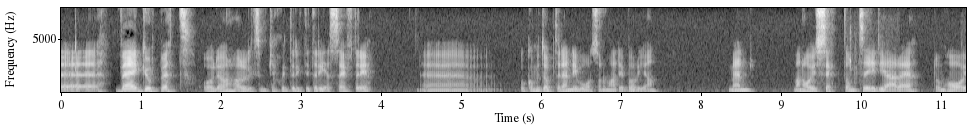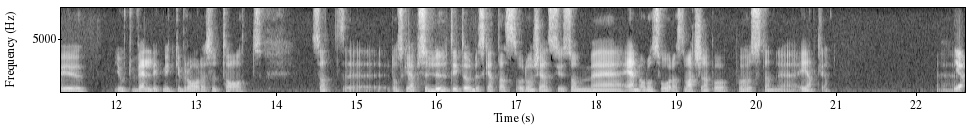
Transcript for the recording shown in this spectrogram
eh, vägguppet och det har liksom kanske inte riktigt rest sig efter det. Eh, och kommit upp till den nivån som de hade i början. Men man har ju sett dem tidigare. De har ju gjort väldigt mycket bra resultat. Så att eh, de ska absolut inte underskattas och de känns ju som eh, en av de svåraste matcherna på, på hösten eh, egentligen. Eh, Ja.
